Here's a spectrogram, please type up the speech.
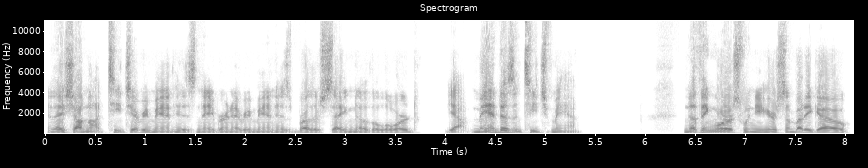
And they shall not teach every man his neighbor and every man his brother, saying, Know the Lord. Yeah, man doesn't teach man. Nothing worse when you hear somebody go,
